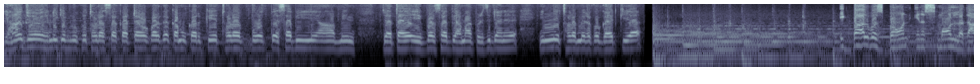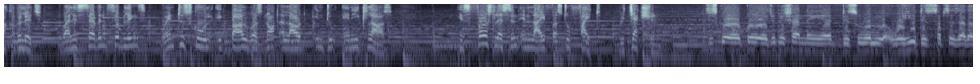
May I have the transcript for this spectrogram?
यहाँ जो हैंडीकेप लोग को थोड़ा सा कट्टा होकर के कम करके थोड़ा बहुत पैसा भी यहाँ मिल जाता है एक बार साहब भी हमारे प्रेसिडेंट है इनने थोड़ा मेरे को गाइड किया Iqbal was born in a small Ladakh village. While his seven siblings went to school, Iqbal was not allowed into any class. His first lesson in life was to fight rejection. जिसको कोई एजुकेशन नहीं है डिसेबल वही डिस- सबसे ज्यादा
